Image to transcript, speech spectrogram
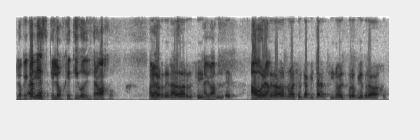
Lo que cambia es el objetivo del trabajo. El ordenador, sí. Ahí va. Ahora, el ordenador no es el capital, sino el propio trabajo.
